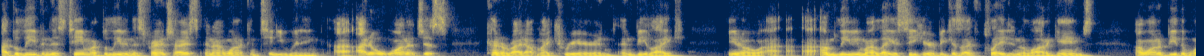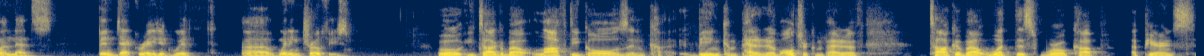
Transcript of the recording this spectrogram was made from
I believe in this team, I believe in this franchise, and I want to continue winning. I, I don't want to just kind of write out my career and, and be like, you know, I, I'm leaving my legacy here because I've played in a lot of games. I want to be the one that's been decorated with uh, winning trophies. Well, you talk about lofty goals and co- being competitive, ultra competitive. Talk about what this World Cup appearance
